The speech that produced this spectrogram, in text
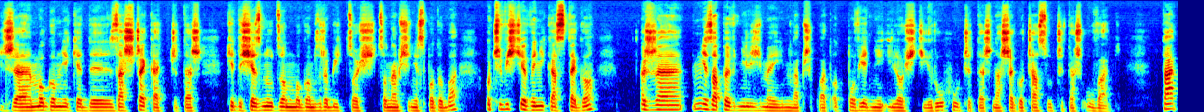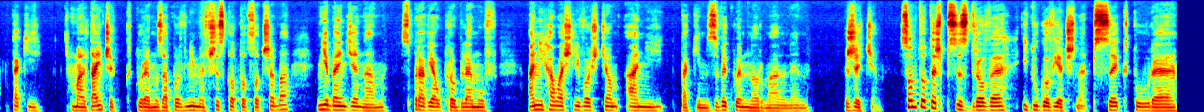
że mogą niekiedy zaszczekać, czy też kiedy się znudzą, mogą zrobić coś, co nam się nie spodoba, oczywiście wynika z tego, że nie zapewniliśmy im na przykład odpowiedniej ilości ruchu, czy też naszego czasu, czy też uwagi. Tak, taki Maltańczyk, któremu zapewnimy wszystko to, co trzeba, nie będzie nam sprawiał problemów ani hałaśliwością, ani takim zwykłym, normalnym życiem. Są to też psy zdrowe i długowieczne, psy, które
